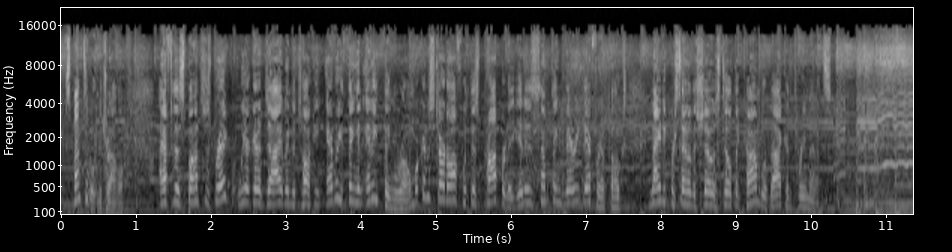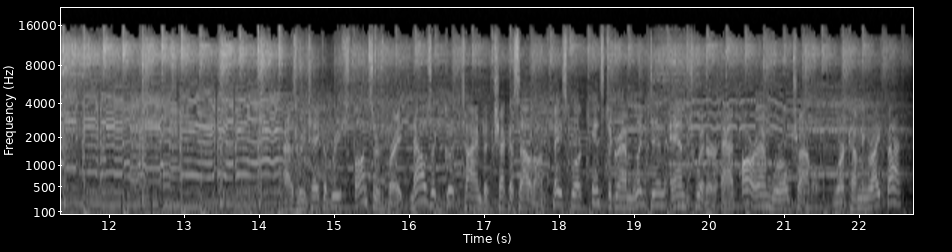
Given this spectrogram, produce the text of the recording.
expensive when you travel. After the sponsors break, we are going to dive into talking everything and anything Rome. We're going to start off with this property. It is something very different, folks. 90% of the show is still to come. We're back in three minutes. As we take a brief sponsors break, now's a good time to check us out on Facebook, Instagram, LinkedIn, and Twitter at RM World Travel. We're coming right back.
